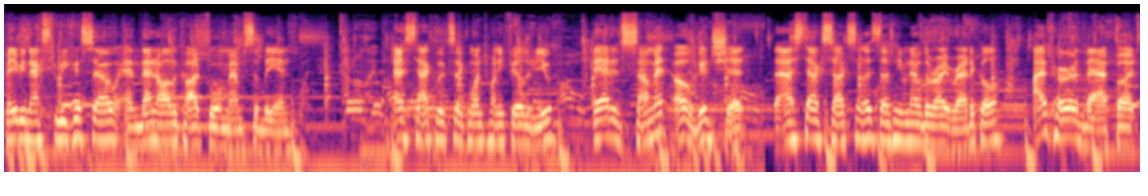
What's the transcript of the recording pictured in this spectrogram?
maybe next week or so, and then all the COD 4 maps will be in. S-Tac looks like 120 field of view. They added Summit? Oh, good shit. The S-Tac sucks and this doesn't even have the right reticle. I've heard that, but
